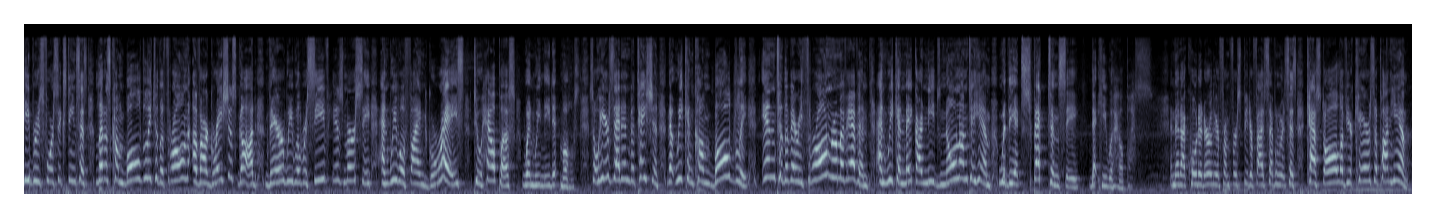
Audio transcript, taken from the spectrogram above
Hebrews 4:16 says, "Let us come boldly to the throne of our gracious God. There we will receive his mercy and we will find grace to help us when we need it most." So here's that invitation that we can come boldly into the very throne room of heaven and we can make our needs known unto him with the expectancy that he will help us. And then I quoted earlier from 1 Peter 5 7, where it says, Cast all of your cares upon him,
